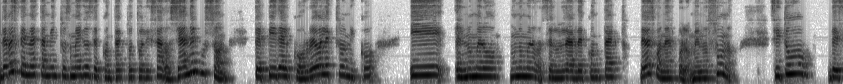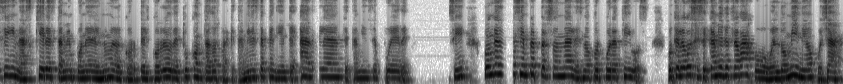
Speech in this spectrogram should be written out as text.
Debes tener también tus medios de contacto actualizados. Ya en el buzón te pide el correo electrónico y el número, un número celular de contacto. Debes poner por lo menos uno. Si tú designas, quieres también poner el número, el correo de tu contador para que también esté pendiente, adelante, también se puede. ¿Sí? Pongan siempre personales, no corporativos, porque luego si se cambia de trabajo o el dominio, pues ya,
